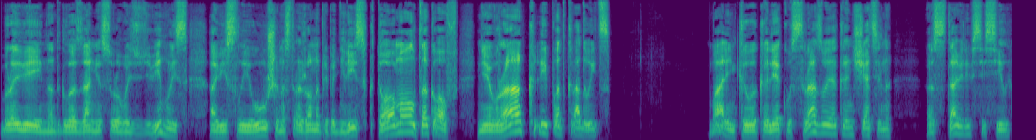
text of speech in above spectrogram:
бровей над глазами сурово сдвинулись, а вислые уши настороженно приподнялись. Кто, мол, таков? Не враг ли подкрадывается? Маленького калеку сразу и окончательно оставили все силы.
